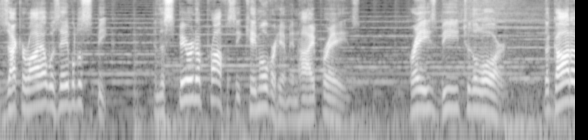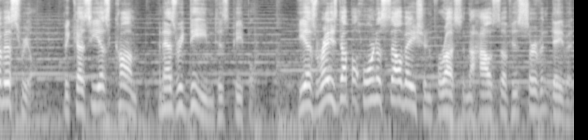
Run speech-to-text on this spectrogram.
Zechariah was able to speak, and the spirit of prophecy came over him in high praise. Praise be to the Lord, the God of Israel, because he has come and has redeemed his people. He has raised up a horn of salvation for us in the house of his servant David,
